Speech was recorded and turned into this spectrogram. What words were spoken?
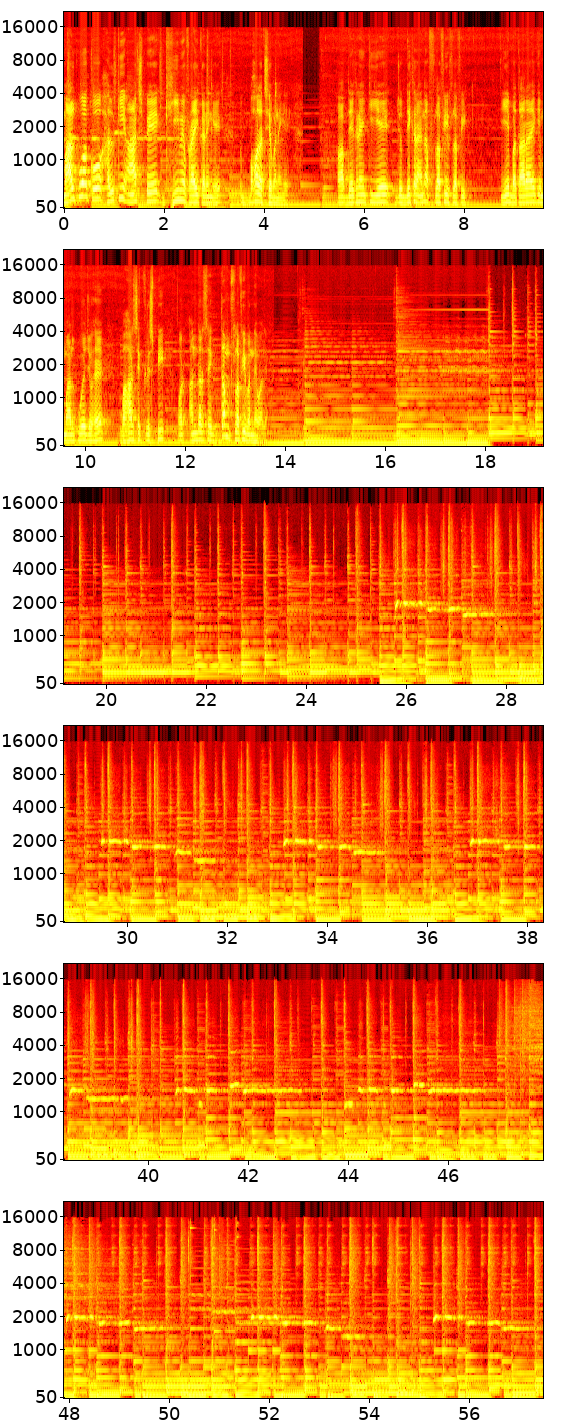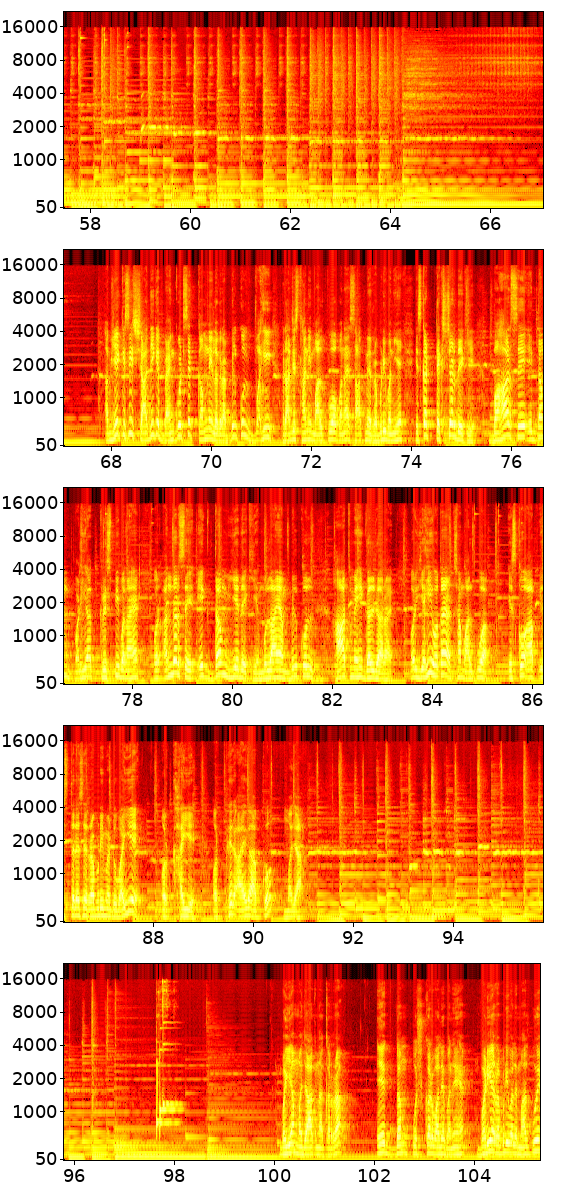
मालपुआ को हल्की आँच पे घी में फ्राई करेंगे तो बहुत अच्छे बनेंगे। अब आप देख रहे हैं कि ये जो दिख रहा है ना फ्लफ़ी फ्लफ़ी ये बता रहा है कि मालपुए जो है बाहर से क्रिस्पी और अंदर से एकदम फ्लफ़ी बनने वाले। अब ये किसी शादी के बैंकुएट से कम नहीं लग रहा। बिल्कुल वही राजस्थानी मालपुआ बना है, साथ में रबड़ी बनी है। इसका टेक्सचर देखिए, बाहर से एकदम बढ़िया क्रिस्पी बना है और अंदर से एकदम ये देखिए, मुलायम, बिल्कुल हाथ में ही गल जा रहा है। और यही होता है अच्छा मालपुआ। इसको आप इस तरह से रबड़ी में डुबाइए और खाइए और फिर आएगा आपको मज़ा। भैया मज़ाक ना कर रहा। एकदम पुष्कर वाले बने हैं। बढ़िया रबड़ी वाले मालपुए,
